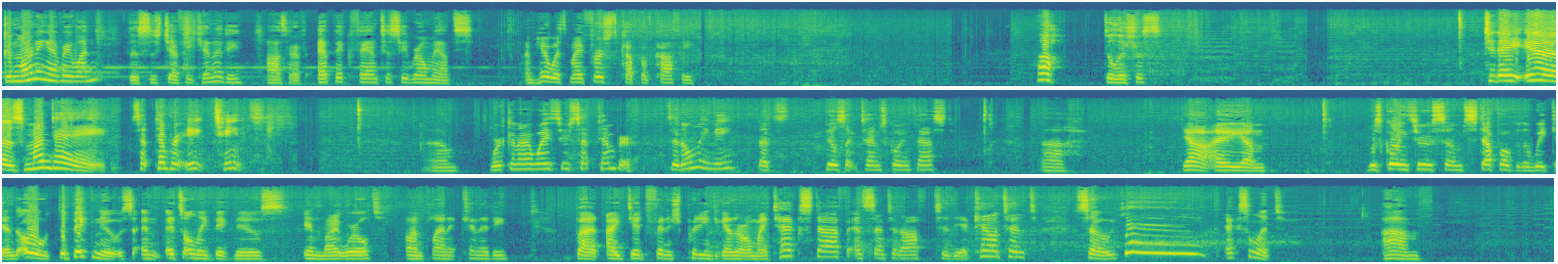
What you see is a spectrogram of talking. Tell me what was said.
Good morning, everyone. This is Jeffe Kennedy, author of Epic Fantasy Romance. I'm here with my first cup of coffee. Ah, delicious. Today is Monday, September 18th. Um, working our way through September. Is it only me? That feels like time's going fast. Uh, yeah, I um, was going through some stuff over the weekend. Oh, the big news, and it's only big news in my world on Planet Kennedy. But I did finish putting together all my tax stuff and sent it off to the accountant. So, yay! Excellent. Um,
